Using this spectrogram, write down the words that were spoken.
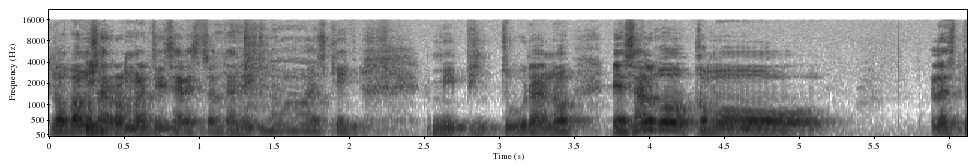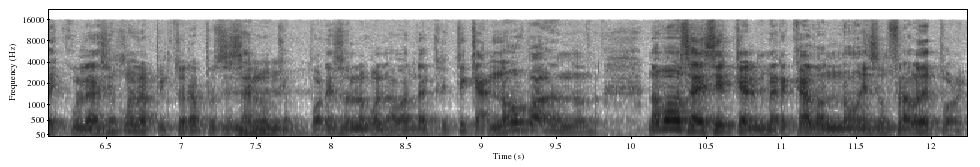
no vamos Y- a romantizar esto de no, es que mi pintura, ¿no? Es algo como la especulación con la pintura, pues es algo que por eso luego la banda critica. No, no, no vamos a decir que el mercado no es un fraude, por-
